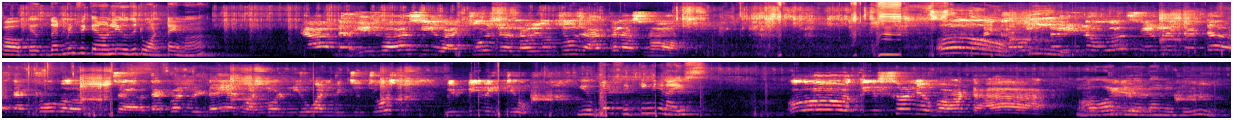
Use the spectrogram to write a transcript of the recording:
Okay, so that means we can only use it one time, huh? Yeah, the, if uh, us, you, I choose, uh, now you choose Arkanos oh, now. Oh, like how see. Now, same like that, uh, that robe, that one will die and one more new one which you choose will be with you. You played freaking nice. Oh, this one you bought. Ah. Now what okay. going to do?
